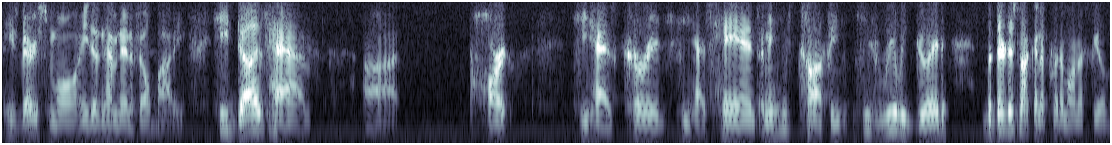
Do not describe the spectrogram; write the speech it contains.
He's very small and he doesn't have an NFL body. He does have uh, heart. He has courage. He has hands. I mean, he's tough. He he's really good. But they're just not going to put him on a field,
